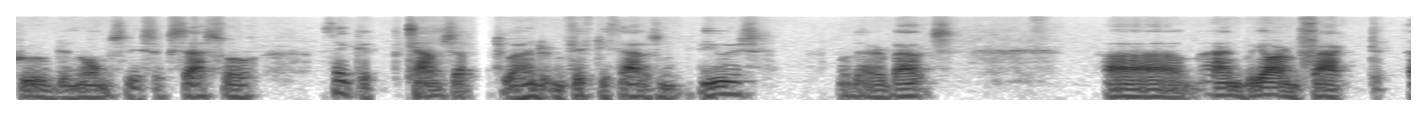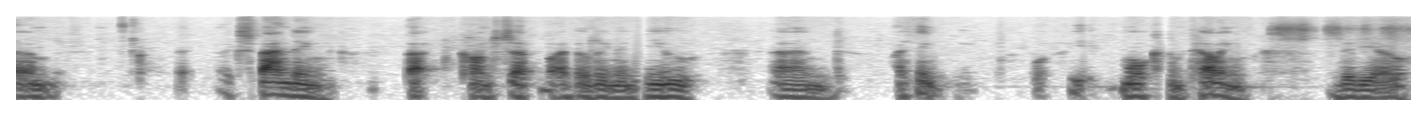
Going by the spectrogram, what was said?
proved enormously successful. I think it counts up to 150,000 views or thereabouts. Um, and we are in fact um, expanding that concept by building a new and I think more compelling video,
